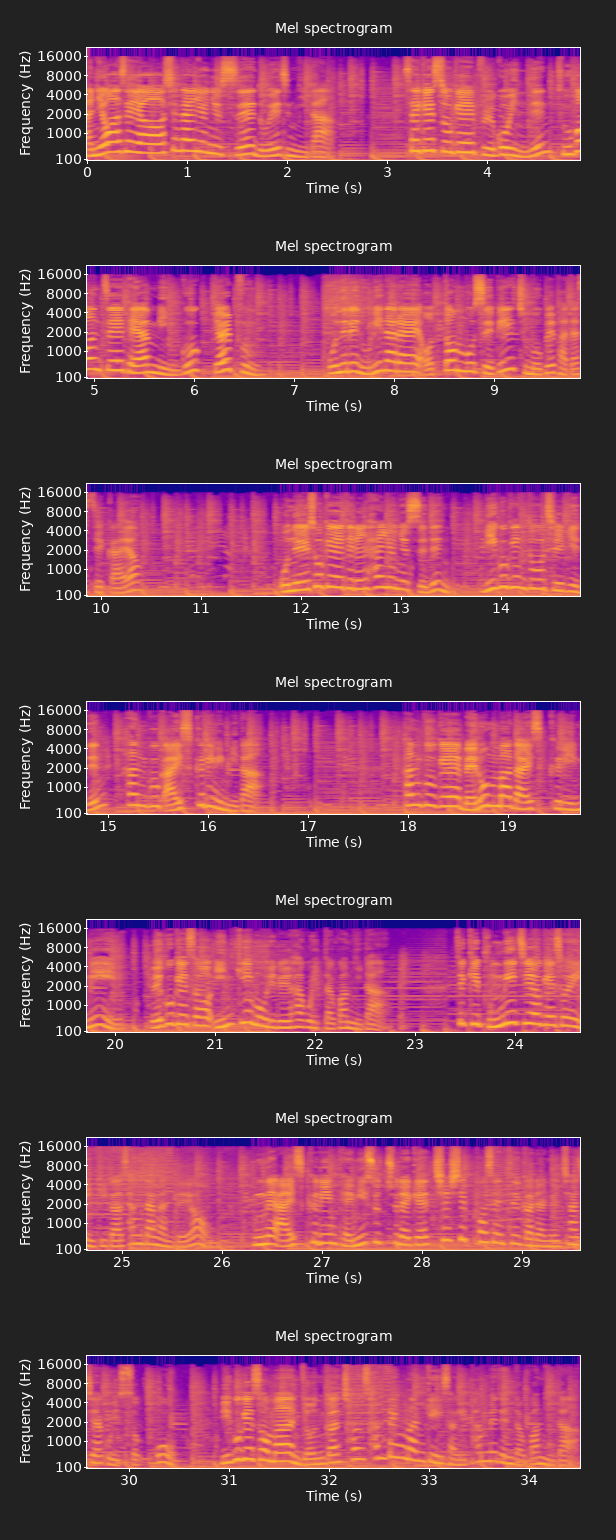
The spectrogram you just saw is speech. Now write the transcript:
안녕하세요. 신한류 뉴스의 노예지입니다. 세계 속에 불고 있는 두 번째 대한민국 열풍. 오늘은 우리나라의 어떤 모습이 주목을 받았을까요? 오늘 소개해드릴 한류 뉴스는 미국인도 즐기는 한국 아이스크림입니다. 한국의 메론맛 아이스크림이 외국에서 인기몰이를 하고 있다고 합니다. 특히 북미 지역에서의 인기가 상당한데요. 국내 아이스크림 대미 수출액의 70%가량을 차지하고 있었고, 미국에서만 연간 1,300만 개 이상이 판매된다고 합니다.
